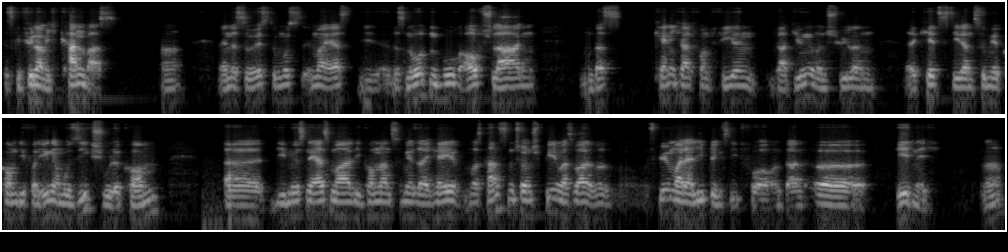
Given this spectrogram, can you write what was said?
das Gefühl haben, ich kann was. Ja? Wenn das so ist, du musst immer erst die, das Notenbuch aufschlagen und das kenne ich halt von vielen, gerade jüngeren Schülern, äh, Kids, die dann zu mir kommen, die von irgendeiner Musikschule kommen. Äh, die müssen erstmal, die kommen dann zu mir und sagen, hey, was kannst du denn schon spielen? Was war, spiel mal dein Lieblingslied vor und dann, äh, geht nicht. Ne?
